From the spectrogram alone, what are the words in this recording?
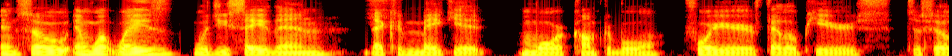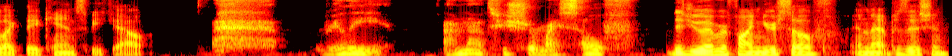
And so, in what ways would you say then that could make it more comfortable for your fellow peers to feel like they can speak out? really, I'm not too sure myself. Did you ever find yourself in that position?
